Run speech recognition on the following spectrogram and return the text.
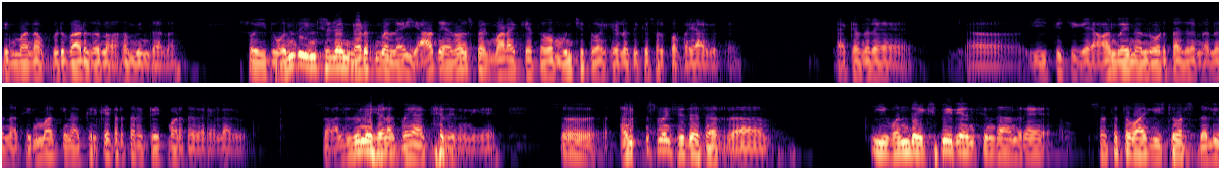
ಸಿನಿಮಾ ನಾವು ಬಿಡಬಾರ್ದು ಅನ್ನೋ ಅಹಮಿಂದ ಅಲ್ಲ. ಸೊ ಇದು ಒಂದು ಇನ್ಸಿಡೆಂಟ್ ನಡೆದ್ಮೇಲೆ ಯಾವುದೇ ಅನೌನ್ಸ್ಮೆಂಟ್ ಮಾಡೋಕ್ಕೆ ಅಥವಾ ಮುಂಚಿತವಾಗಿ ಹೇಳೋದಕ್ಕೆ ಸ್ವಲ್ಪ ಭಯ ಆಗುತ್ತೆ. ಯಾಕಂದರೆ ಇತ್ತೀಚೆಗೆ ಆನ್ಲೈನಲ್ಲಿ ನೋಡ್ತಾ ಇದ್ರೆ ನನ್ನನ್ನು ಸಿನಿಮಾಕಿನ ಕ್ರಿಕೆಟರ್ ಥರ ಟ್ರೀಟ್ ಮಾಡ್ತಾ ಇದ್ದಾರೆ ಎಲ್ಲರೂ. ಸೊ ಅಲ್ಲದೂ ಹೇಳೋಕ್ಕೆ ಭಯ ಆಗ್ತಾ ಇದೆ ನನಗೆ. ಸೊ ಅನೌನ್ಸ್ಮೆಂಟ್ಸ್ ಇದೆ ಸರ್. ಈ ಒಂದು ಎಕ್ಸ್ಪೀರಿಯನ್ಸ್ ಇಂದ ಅಂದ್ರೆ ಸತತವಾಗಿ ಇಷ್ಟು ವರ್ಷದಲ್ಲಿ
